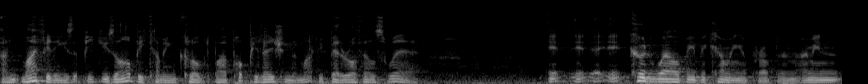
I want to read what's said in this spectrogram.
And my feeling is that PICUs are becoming clogged by a population that might be better off elsewhere. It, it, it could well be becoming a problem. I mean,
